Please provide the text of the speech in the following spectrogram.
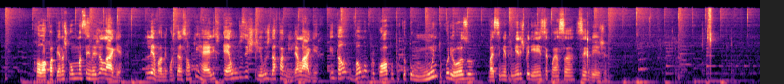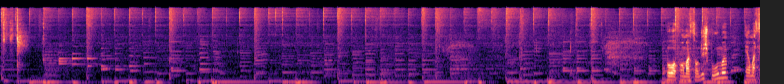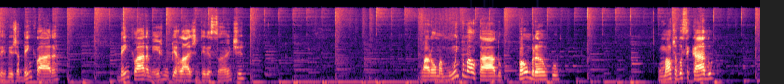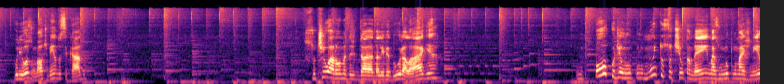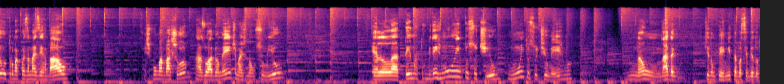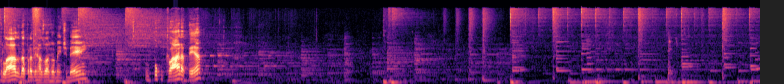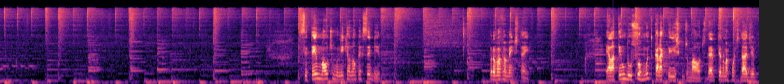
colocam apenas como uma cerveja lager, levando em consideração que Helles é um dos estilos da família Lager. Então vamos pro copo porque eu estou muito curioso, vai ser minha primeira experiência com essa cerveja. Boa formação de espuma, é uma cerveja bem clara, bem clara mesmo, perlagem interessante. Um aroma muito maltado, pão branco, um malte adocicado. Curioso, um malte bem adocicado. Sutil aroma de, da, da levedura lager um pouco de lúpulo, muito sutil também, mas um lúpulo mais neutro, uma coisa mais herbal. A espuma baixou razoavelmente, mas não sumiu. Ela tem uma turbidez muito sutil, muito sutil mesmo. Não nada que não permita você ver do outro lado, dá para ver razoavelmente bem. Um pouco clara até. Se tem um malte Munique, eu não percebi. Provavelmente tem. Ela tem um dulçor muito característico de malte. Deve ter uma quantidade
